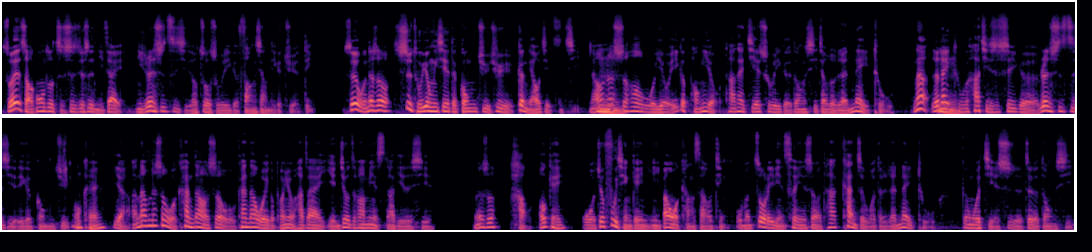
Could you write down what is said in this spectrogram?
所谓找工作，只是就是你在你认识自己，后做出一个方向的一个决定。所以我那时候试图用一些的工具去更了解自己。然后那时候我有一个朋友，他在接触一个东西叫做人类图。那人类图它其实是一个认识自己的一个工具。，OK，呀、yeah, 那么那时候我看到的时候，我看到我有个朋友他在研究这方面 study 这些，我就说好，OK，我就付钱给你，你帮我 consulting。我们做了一点测验的时候，他看着我的人类图跟我解释了这个东西，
